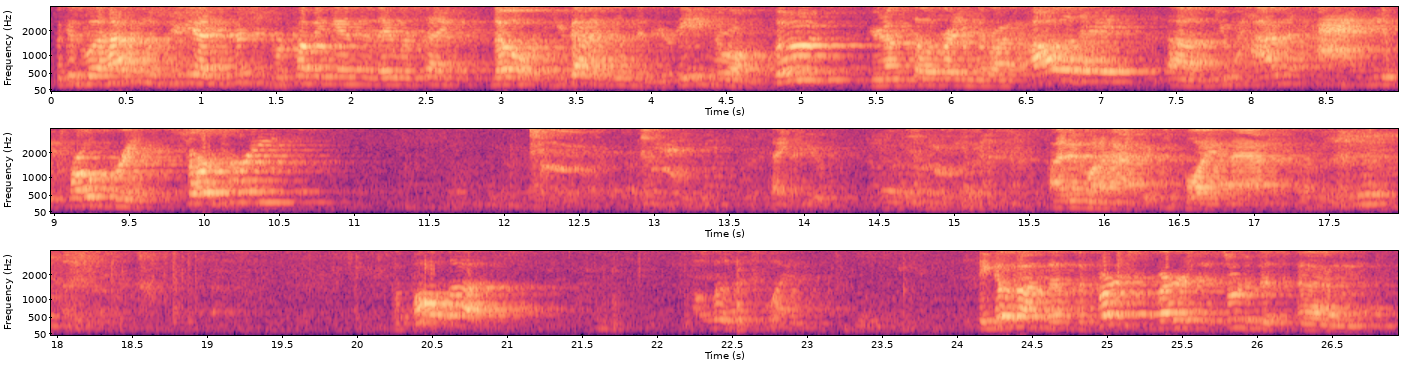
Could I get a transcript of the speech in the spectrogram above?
Because what happened was Judaizing Christians were coming in and they were saying, no, you guys, listen, you're eating the wrong foods, you're not celebrating the right holidays, um, you haven't had the appropriate surgeries, Thank you. I didn't want to have to explain that. But Paul does. Paul let's explain it. He goes on, the, the first verse is sort of this um,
